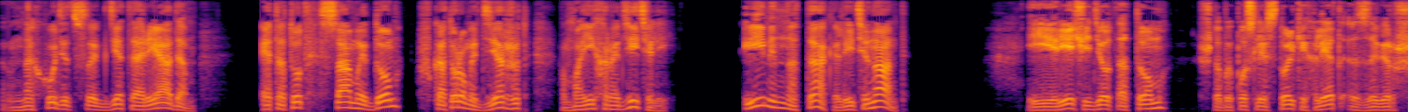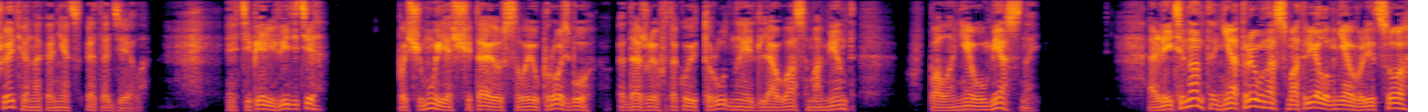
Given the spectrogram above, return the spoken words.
находится где-то рядом, это тот самый дом, в котором держат моих родителей. Именно так, лейтенант. И речь идет о том, чтобы после стольких лет завершить, наконец, это дело. Э, теперь видите, почему я считаю свою просьбу даже в такой трудный для вас момент вполне уместной. Лейтенант неотрывно смотрел мне в лицо,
